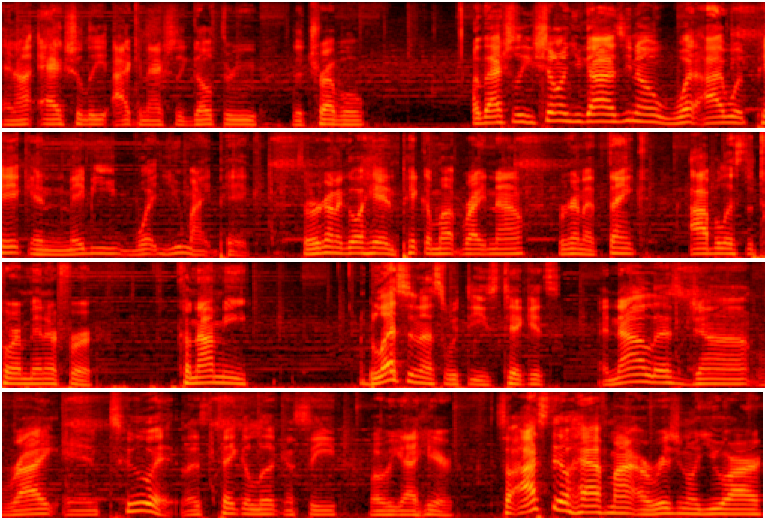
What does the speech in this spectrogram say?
And I actually I can actually go through the trouble of actually showing you guys, you know, what I would pick and maybe what you might pick. So we're gonna go ahead and pick them up right now. We're gonna thank Obelisk the Tormentor for Konami blessing us with these tickets. And now let's jump right into it. Let's take a look and see what we got here. So I still have my original UR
